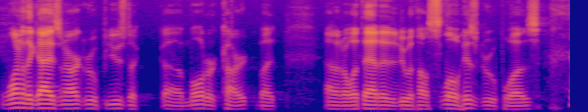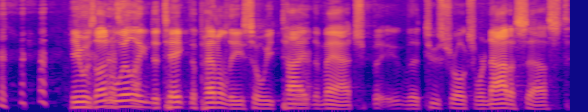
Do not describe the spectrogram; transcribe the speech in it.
one of the guys in our group used a uh, motor cart, but I don't know what that had to do with how slow his group was. he was unwilling to take the penalty, so we tied the match. But the two strokes were not assessed.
